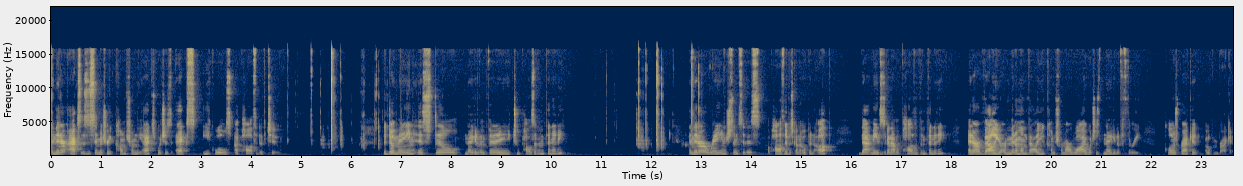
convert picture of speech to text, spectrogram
And then our axis of symmetry comes from the x, which is x equals a positive 2. The domain is still negative infinity to positive infinity. And then our range, since it is a positive, is going to open up that means it's going to have a positive infinity. And our value, our minimum value, comes from our y, which is negative 3. Close bracket, open bracket.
